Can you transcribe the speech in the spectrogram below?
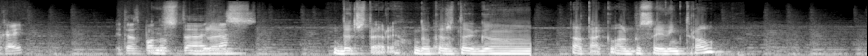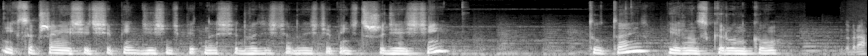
okej. I to jest bonus D ile? bles D4 do każdego ataku albo saving throw. I chcę przemieścić się 5, 10, 15, 20, 25, 30. Tutaj, biegnąc w kierunku Dobra.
